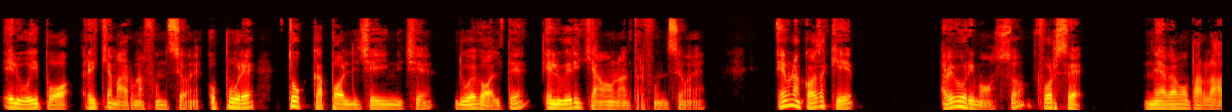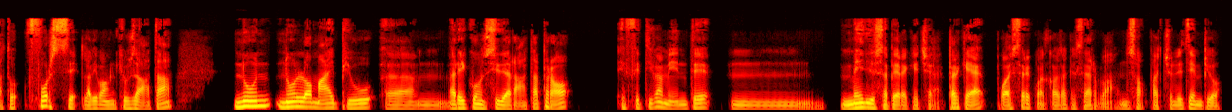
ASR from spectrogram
e lui può richiamare una funzione. Oppure tocca pollice e indice due volte e lui richiama un'altra funzione. È una cosa che avevo rimosso, forse ne avevamo parlato, forse l'avevo anche usata, non, non l'ho mai più ehm, riconsiderata, però effettivamente mh, mm, meglio sapere che c'è, perché può essere qualcosa che serva. Non so, faccio l'esempio,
